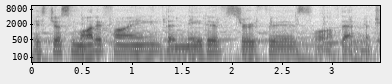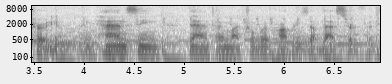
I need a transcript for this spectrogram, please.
It's just modifying the native surface of that material, enhancing the antimicrobial properties of that surface.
